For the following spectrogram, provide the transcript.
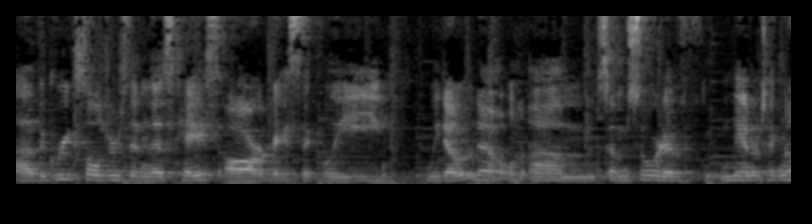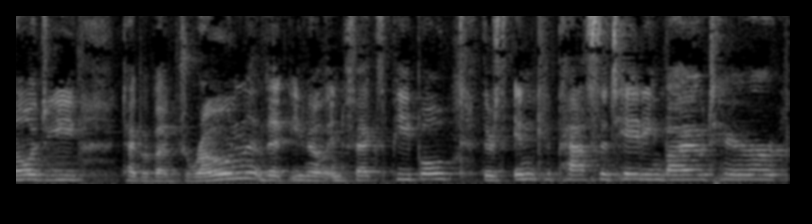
Uh, the Greek soldiers in this case are basically we don't know. Um, some sort of nanotechnology type of a drone that you know infects people. There's incapacitating bioterror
